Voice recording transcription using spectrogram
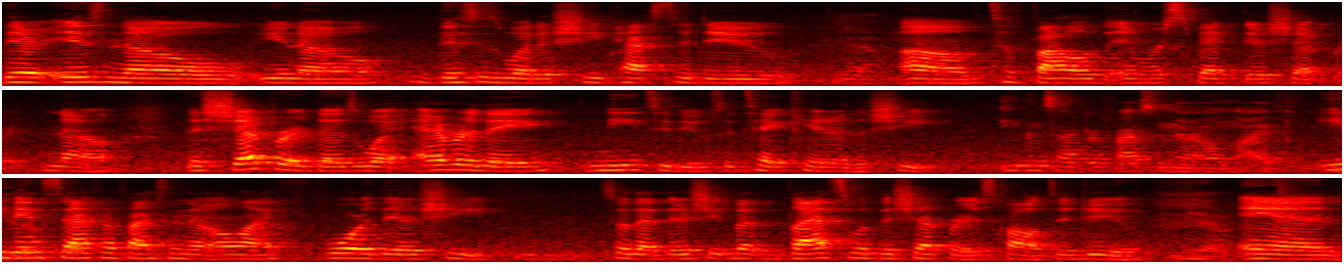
There is no, you know, this is what a sheep has to do Yeah. um, to follow and respect their shepherd. No, the shepherd does whatever they need to do to take care of the sheep, Even sacrificing their own life. even Yeah. sacrificing their own life for their sheep, so that their sheep. That, that's what the shepherd is called to do. Yeah. And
